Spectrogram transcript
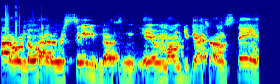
I don't know how to receive nothing. And mom, you got to understand,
